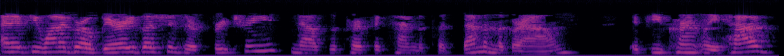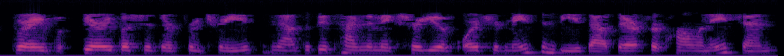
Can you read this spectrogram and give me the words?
And if you want to grow berry bushes or fruit trees, now's the perfect time to put them in the ground. If you currently have berry, berry bushes or fruit trees, now's a good time to make sure you have orchard mason bees out there for pollination.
